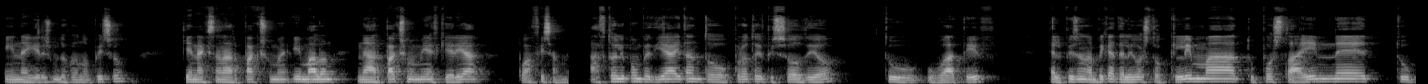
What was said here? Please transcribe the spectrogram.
είναι να γυρίσουμε τον χρόνο πίσω και να ξαναρπάξουμε ή μάλλον να αρπάξουμε μια ευκαιρία που αφήσαμε. Αυτό λοιπόν παιδιά ήταν το πρώτο επεισόδιο του What If. Ελπίζω να μπήκατε λίγο στο κλίμα του πώς θα είναι, του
